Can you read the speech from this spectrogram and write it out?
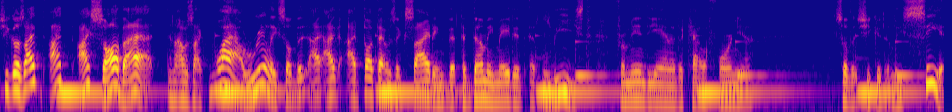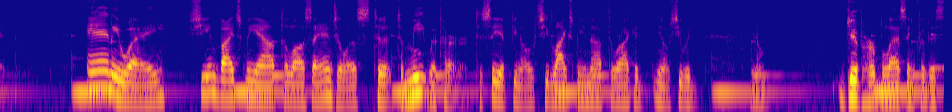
She goes, I, I, I saw that. And I was like, wow, really? So the, I, I, I thought that was exciting that the dummy made it at least from Indiana to California so that she could at least see it. Anyway, she invites me out to Los Angeles to, to meet with her to see if, you know, she likes me enough to where I could, you know, she would, you know, give her blessing for this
